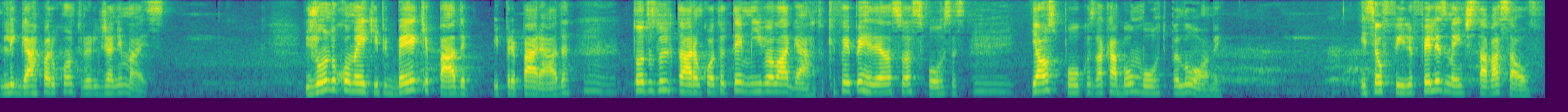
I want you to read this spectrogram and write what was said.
ligar para o controle de animais. Junto com uma equipe bem equipada e preparada, todos lutaram contra o temível lagarto, que foi perdendo suas forças e aos poucos acabou morto pelo homem. E seu filho, felizmente, estava salvo.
